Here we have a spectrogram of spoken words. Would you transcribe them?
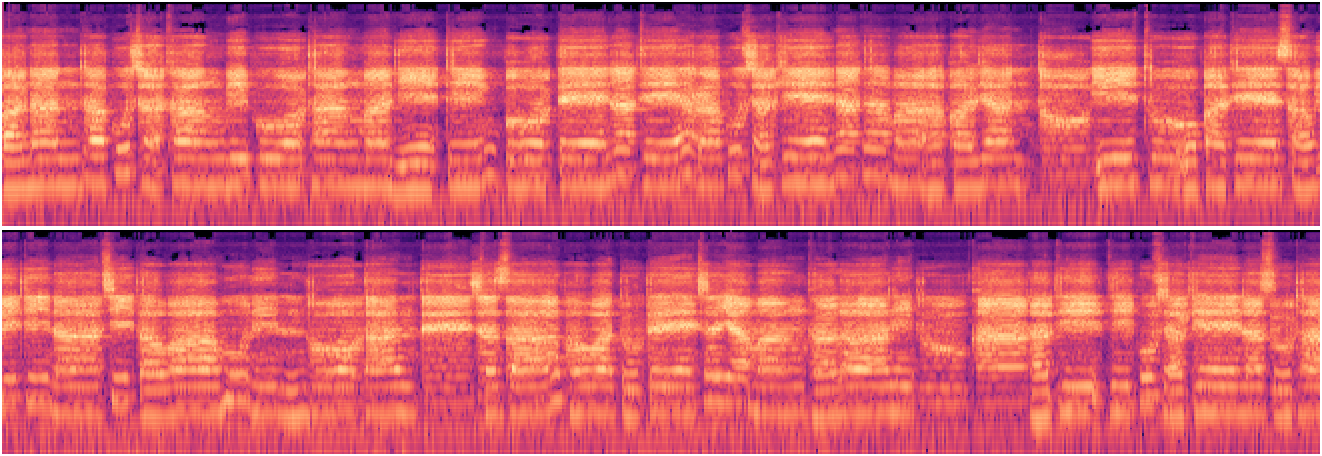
ปานันทพุชคังวิภูทางมาเยติงปุเตนะเทระพุชเคนะธรรมาปยันโตอิทุปเทสวิธินาชิตวามุนินโทตันเตชะชะสาภวตุเตชยมังคลานิทุ กขาอาทิทิพุชเคนะสุทั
